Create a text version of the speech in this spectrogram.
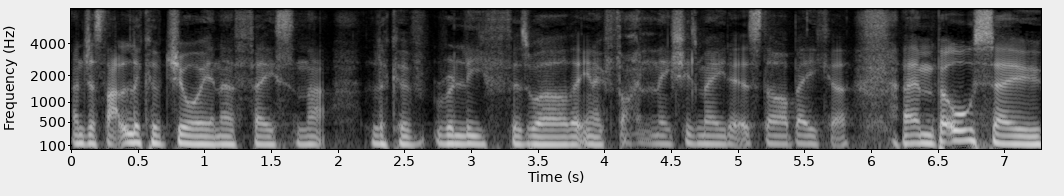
and just that look of joy in her face and that look of relief as well that you know finally she's made it as Star Baker. Um, but also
